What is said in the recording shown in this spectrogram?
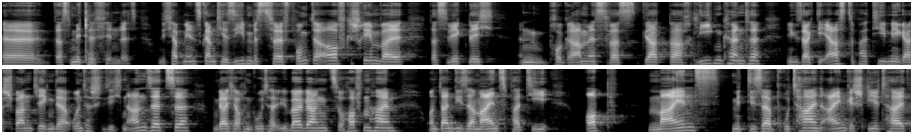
das Mittel findet. Und ich habe mir insgesamt hier sieben bis zwölf Punkte aufgeschrieben, weil das wirklich ein Programm ist, was Gladbach liegen könnte. Wie gesagt, die erste Partie mega spannend wegen der unterschiedlichen Ansätze und gleich auch ein guter Übergang zu Hoffenheim. Und dann dieser Mainz-Partie, ob Mainz mit dieser brutalen Eingespieltheit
